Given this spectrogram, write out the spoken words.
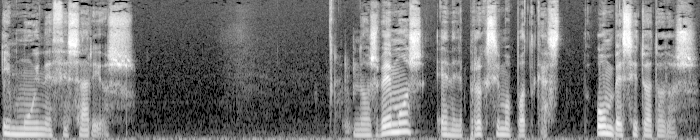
y muy necesarios. Nos vemos en el próximo podcast. Un besito a todos.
